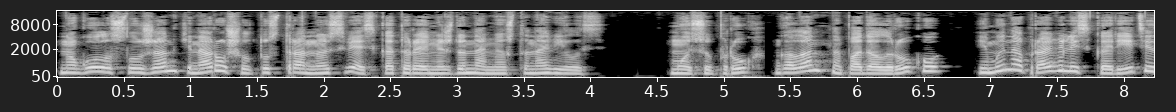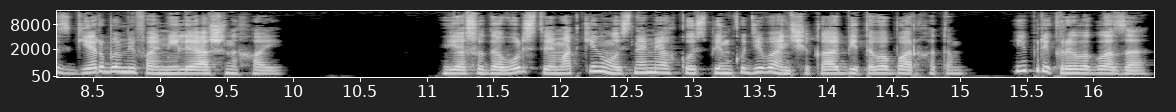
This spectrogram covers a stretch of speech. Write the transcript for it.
Но голос служанки нарушил ту странную связь, которая между нами установилась. Мой супруг галантно подал руку, и мы направились к карете с гербами фамилии Ашенхай. Я с удовольствием откинулась на мягкую спинку диванчика, обитого бархатом, и прикрыла глаза.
